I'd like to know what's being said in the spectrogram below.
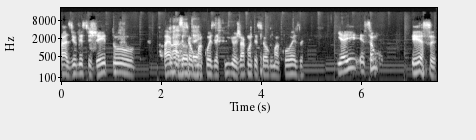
vazio desse jeito, vai acontecer alguma coisa aqui, ou já aconteceu alguma coisa. E aí são isso,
